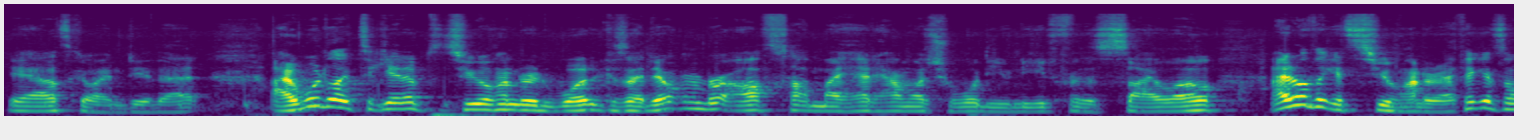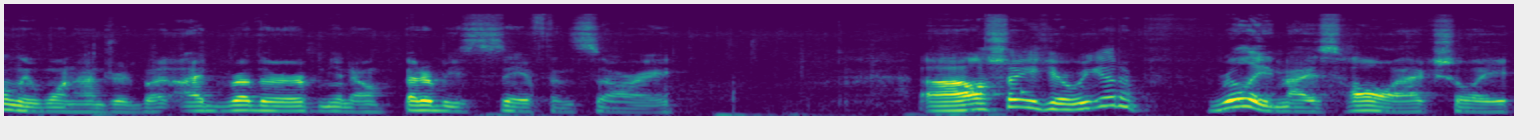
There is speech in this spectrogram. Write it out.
Yeah, let's go ahead and do that. I would like to get up to 200 wood, because I don't remember off the top of my head how much wood you need for the silo. I don't think it's 200. I think it's only 100, but I'd rather, you know, better be safe than sorry. Uh, I'll show you here. We got a really nice haul, actually.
